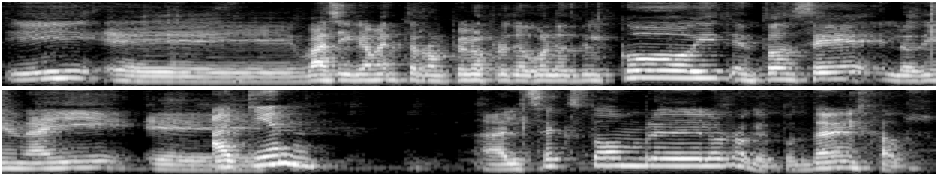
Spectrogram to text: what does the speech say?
y eh, básicamente rompió los protocolos del COVID. Entonces lo tienen ahí. eh, ¿A quién? Al sexto hombre de los Rockets, pues Daniel House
